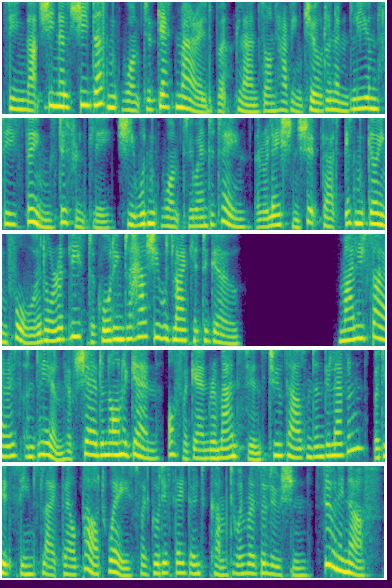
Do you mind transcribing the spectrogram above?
Seeing that she knows she doesn't want to get married but plans on having children and Liam sees things differently, she wouldn't want to entertain a relationship that isn't going forward or at least according to how she would like it to go. Miley Cyrus and Liam have shared an on-again, off-again romance since 2011, but it seems like they'll part ways for good if they don't come to a resolution soon enough.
